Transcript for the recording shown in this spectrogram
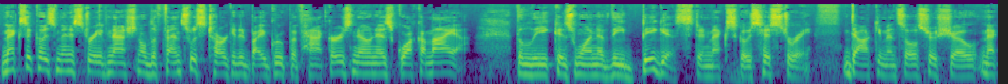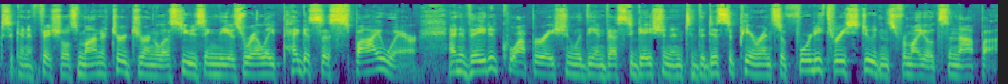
Mexico's Ministry of National Defense was targeted by a group of hackers known as Guacamaya. The leak is one of the biggest in Mexico's history. Documents also show Mexican officials monitored journalists using the Israeli Pegasus spyware and evaded cooperation with the investigation into the disappearance of 43 students from Ayotzinapa.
